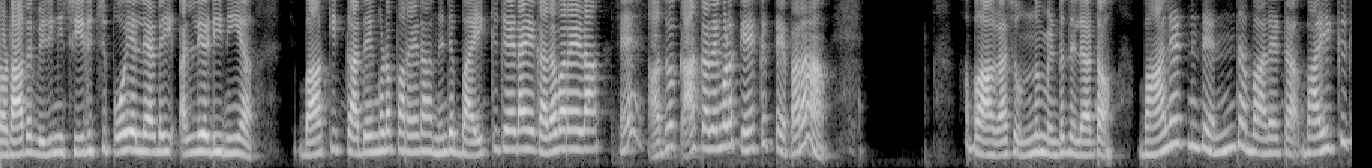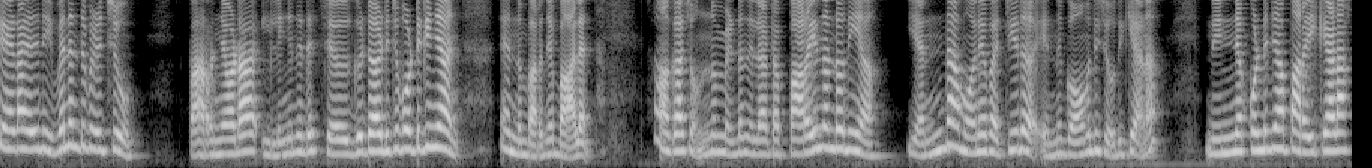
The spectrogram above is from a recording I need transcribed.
തൊടാതെ വിഴുങ്ങി ശീലിച്ച് പോയല്ലേ അടി അല്ലേടി നീയ? ബാക്കി കഥയും കൂടെ പറയടാ. നിന്റെ ബൈക്ക് കേടായ കഥ പറയടാ. ഏ അത് ആ കഥയും കൂടെ കേൾക്കട്ടെ പറ. അപ്പോൾ ആകാശം ഒന്നും മിണ്ടുന്നില്ല കേട്ടോ. ബാലേട്ടൻ ഇത് എന്താ ബാലേട്ട? ബൈക്ക് കേടായതിന് ഇവൻ എന്ത് വിളിച്ചു? പറഞ്ഞോടാ ഇല്ലെങ്കിൽ നിന്റെ ചെകിട്ട് അടിച്ചു പൊട്ടിക്കും ഞാൻ എന്നും പറഞ്ഞ് ബാലൻ. ആകാശം ഒന്നും മിണ്ടുന്നില്ല കേട്ടോ. പറയുന്നുണ്ടോ നീയാ? എന്താ മോനെ പറ്റിയത് എന്ന് ഗോമതി ചോദിക്കുകയാണ്. നിന്നെ കൊണ്ട് ഞാൻ പറയിക്കാടാ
